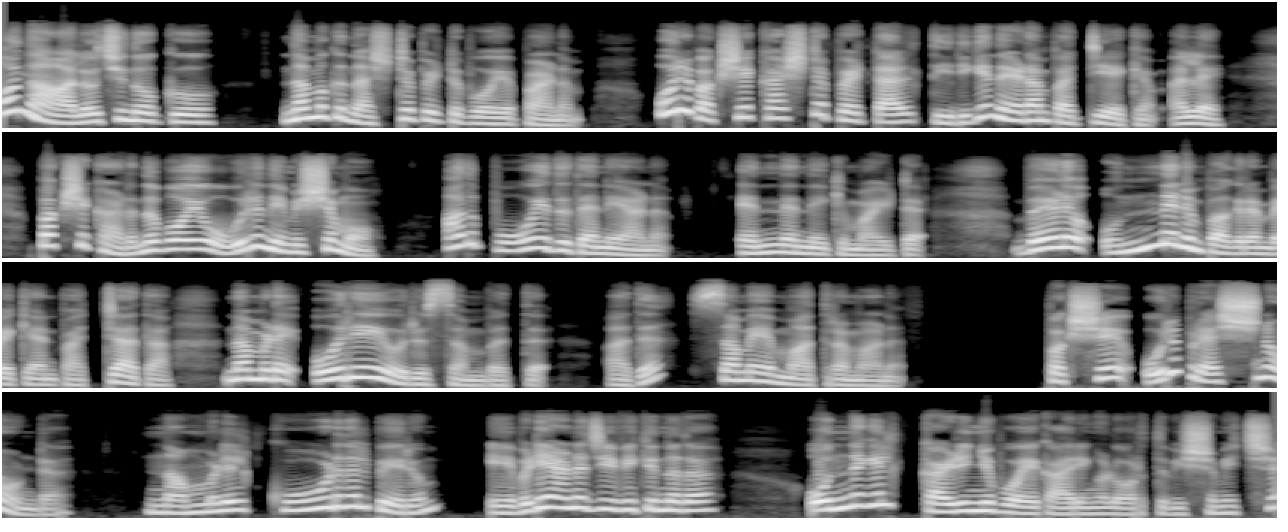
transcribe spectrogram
ഒന്ന് ആലോചിച്ചു നോക്കൂ. നമുക്ക് നഷ്ടപ്പെട്ടു പോയ പണം. ഒരുപക്ഷെ കഷ്ടപ്പെട്ടാൽ തിരികെ നേടാൻ പറ്റിയേക്കാം അല്ലേ? പക്ഷെ കടന്നുപോയ ഒരു നിമിഷമോ? അത് പോയത് തന്നെയാണ്. എന്നേക്കുമായിട്ട്. വേള ഒന്നിനും പകരം വയ്ക്കാൻ പറ്റാത്ത നമ്മുടെ ഒരേ ഒരു സമ്പത്ത്. അത് സമയം മാത്രമാണ്. പക്ഷേ ഒരു പ്രശ്നമുണ്ട്. നമ്മളിൽ കൂടുതൽ പേരും എവിടെയാണ് ജീവിക്കുന്നത്? ഒന്നുകിൽ കഴിഞ്ഞുപോയ കാര്യങ്ങൾ ഓർത്ത് വിഷമിച്ച്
